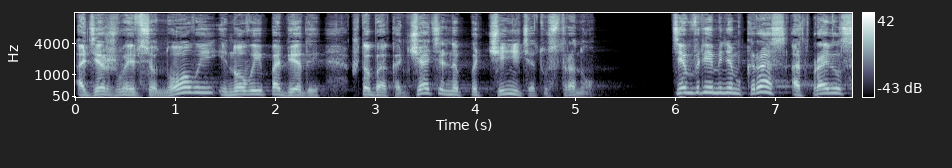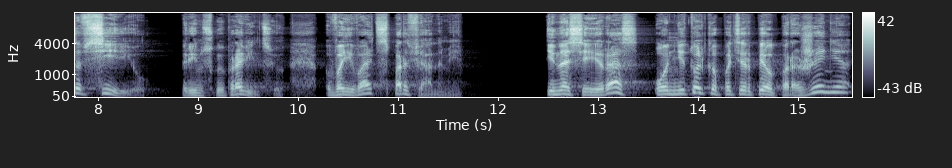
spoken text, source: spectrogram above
одерживая все новые и новые победы, чтобы окончательно подчинить эту страну. Тем временем Крас отправился в Сирию, римскую провинцию, воевать с парфянами. И на сей раз он не только потерпел поражение,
